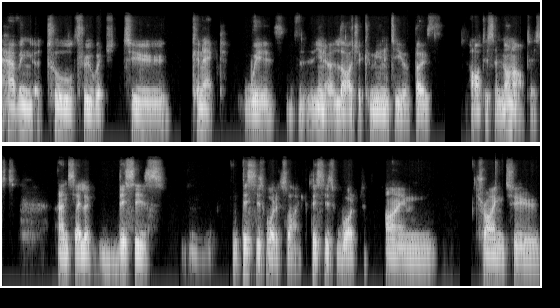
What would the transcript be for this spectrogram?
having a tool through which to connect with you know a larger community of both artists and non-artists and say look this is this is what it's like. This is what I'm trying to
